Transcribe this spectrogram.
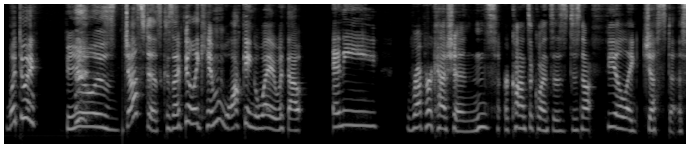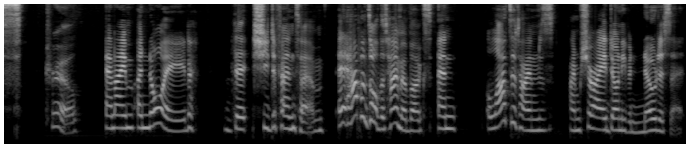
what do I feel is justice? Because I feel like him walking away without any repercussions or consequences does not feel like justice. True. And I'm annoyed that she defends him. It happens all the time in books, and lots of times I'm sure I don't even notice it.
